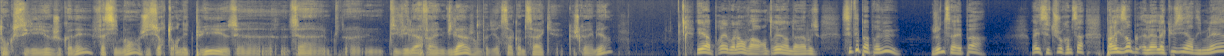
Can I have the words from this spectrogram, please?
Donc c'est des lieux que je connais facilement. J'y suis retourné depuis. C'est un, petit village, enfin un village, on peut dire ça comme ça, que, je connais bien. Et après, voilà, on va rentrer dans la révolution. C'était pas prévu. Je ne savais pas. Oui, c'est toujours comme ça. Par exemple, la, la cuisinière d'Himmler,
